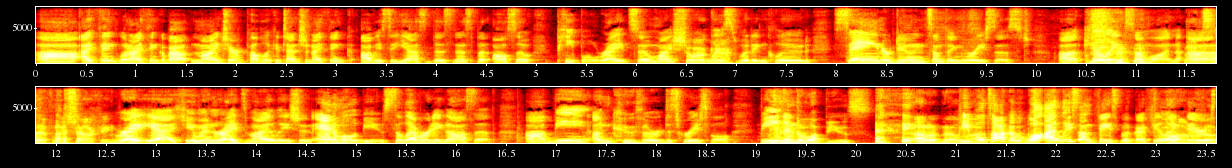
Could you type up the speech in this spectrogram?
Uh, I think when I think about mind share of public attention, I think obviously yes, business, but also people, right? So my short Okay. list would include saying or doing something racist. Uh, killing someone. That's uh, definitely shocking. Right? Yeah, human rights violation, animal abuse, celebrity gossip, uh, being uncouth or disgraceful, being in the Animal wa- abuse. I don't know. people talk about well at least on facebook i feel like oh, there's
